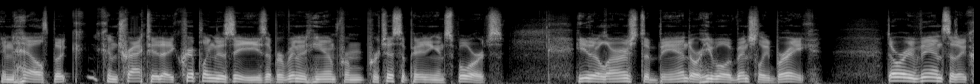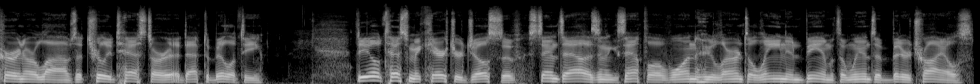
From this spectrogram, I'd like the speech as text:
in health but c- contracted a crippling disease that prevented him from participating in sports. He either learns to bend or he will eventually break. There are events that occur in our lives that truly test our adaptability. The Old Testament character Joseph stands out as an example of one who learned to lean and bend with the winds of bitter trials.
